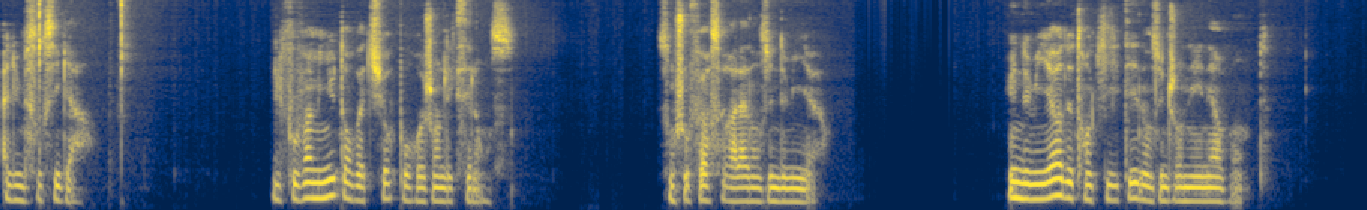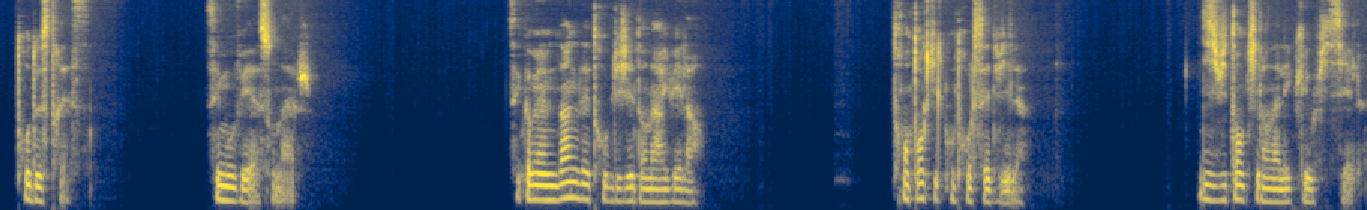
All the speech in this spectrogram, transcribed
allume son cigare. Il faut vingt minutes en voiture pour rejoindre l'excellence. Son chauffeur sera là dans une demi-heure. Une demi-heure de tranquillité dans une journée énervante. Trop de stress. C'est mauvais à son âge. C'est quand même dingue d'être obligé d'en arriver là. Trente ans qu'il contrôle cette ville. 18 ans qu'il en a les clés officielles.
